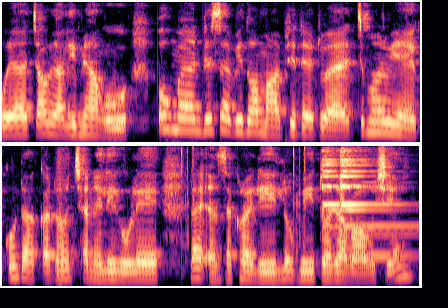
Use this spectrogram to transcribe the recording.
ဝယ်အကြောင်းရာလေးများကိုပုံမှန်တင်ဆက်ပေးသွားမှာဖြစ်တဲ့အတွက်ကျမတို့ရဲ့ကွန်တာကာတွန်း channel လေးကိုလည်း like and subscribe လေးလုပ်ပေးသွားကြပါဦးရှင်။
